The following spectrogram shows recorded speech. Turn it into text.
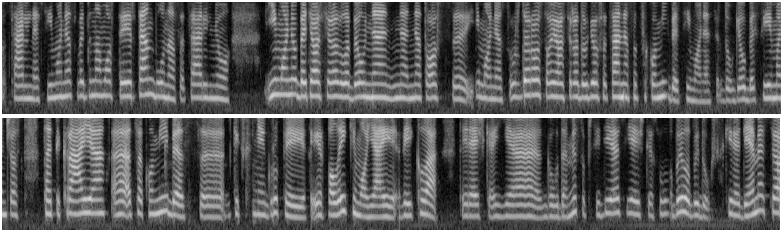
socialinės įmonės vadinamos, tai ir ten būna socialinių įmonių, bet jos yra labiau ne, ne, ne tos įmonės uždaros, o jos yra daugiau socialinės atsakomybės įmonės ir daugiau besijimančios tą tikrąją e, atsakomybės e, tiksliniai grupiai ir palaikymo jai veikla. Tai reiškia, jie gaudami subsidijas, jie iš tiesų labai labai daug skiria dėmesio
